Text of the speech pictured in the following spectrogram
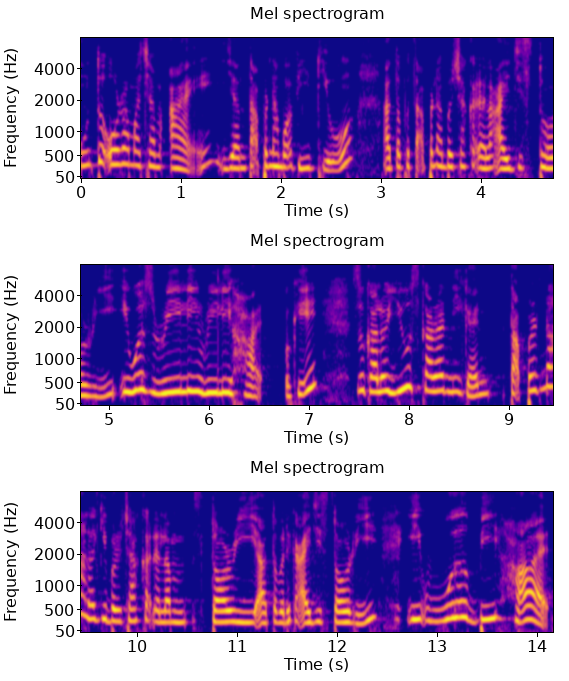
untuk orang macam I yang tak pernah buat video ataupun tak pernah bercakap dalam IG story, it was really really hard. Okay? So kalau you sekarang ni kan tak pernah lagi bercakap dalam story atau dekat IG story, it will be hard.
